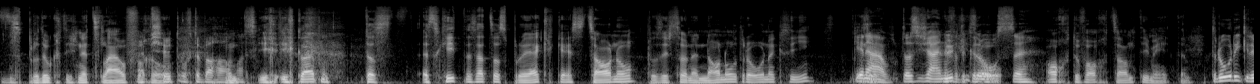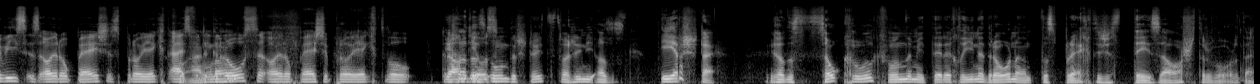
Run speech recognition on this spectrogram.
das Produkt ist nicht zu laufen gekommen. heute auf den Und Bahamas. ich, ich glaube, dass es gibt, es hat so ein Projekt gegeben, Zano, das ist so eine Nanodrohne gewesen. Genau, das ist einer von der wirklich so grossen, 8 auf 8 cm. traurigerweise ein europäisches Projekt, eines von der grossen europäischen Projekte, wo Ich habe das unterstützt, wahrscheinlich als Erste. Ich habe das so cool gefunden mit dieser kleinen Drohne und das Projekt ist ein Desaster geworden.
